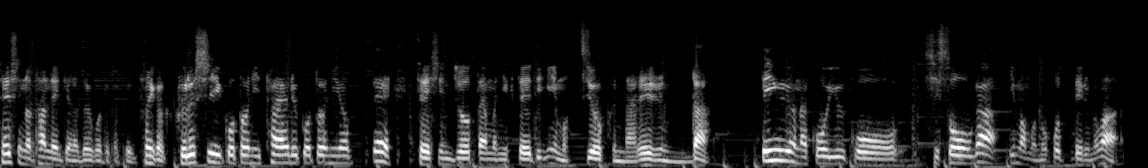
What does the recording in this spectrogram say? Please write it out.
精神の鍛錬っていうのはどういうことかというと、とにかく苦しいことに耐えることによって、精神状態も肉体的にも強くなれるんだ。っていうようなこういうこう思想が今も残っているのは、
